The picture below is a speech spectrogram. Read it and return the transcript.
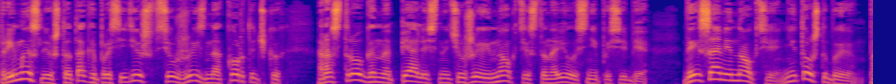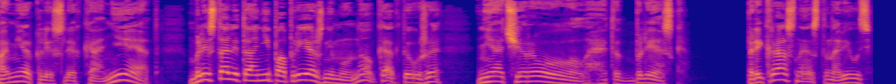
При мысли, что так и просидишь всю жизнь на корточках, растроганно пялись на чужие ногти, становилось не по себе. Да и сами ногти, не то чтобы померкли слегка, нет — Блистали-то они по-прежнему, но как-то уже не очаровывал этот блеск. Прекрасное становилось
